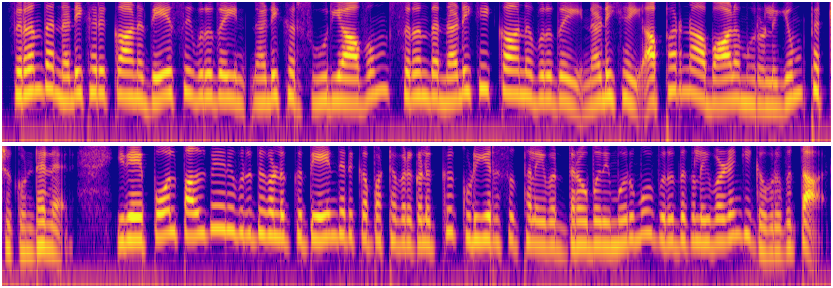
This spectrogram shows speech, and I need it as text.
சிறந்த நடிகருக்கான தேசிய விருதை நடிகர் சூர்யாவும் சிறந்த நடிகைக்கான விருதை நடிகை அபர்ணா பாலமுரளியும் பெற்றுக் கொண்டனர். இதேபோல் பல்வேறு விருதுகளுக்கு தேர்ந்தெடுக்கப்பட்டவர்களுக்கு குடியரசுத் தலைவர் திரௌபதி முர்மு விருதுகளை வழங்கி கௌரவித்தார்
